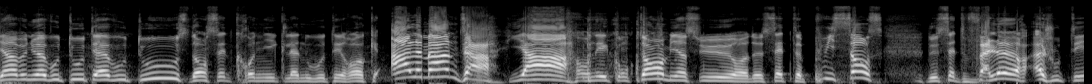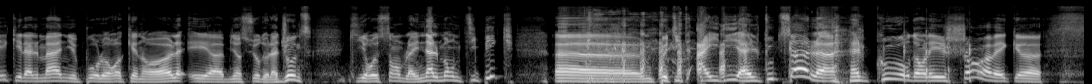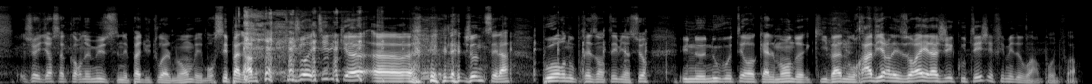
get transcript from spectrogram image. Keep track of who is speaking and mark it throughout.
Speaker 1: Bienvenue à vous toutes et à vous tous dans cette chronique La Nouveauté Rock allemande. Ya, on est content bien sûr de cette puissance, de cette valeur ajoutée qu'est l'Allemagne pour le rock and roll et euh, bien sûr de la Jones qui ressemble à une Allemande typique, Euh, une petite Heidi à elle toute seule. Elle court dans les champs avec. euh, je vais dire sa cornemuse, ce n'est pas du tout allemand, mais bon, c'est pas grave. Toujours est-il que euh, la Jones est là pour nous présenter, bien sûr, une nouveauté rock allemande qui va nous ravir les oreilles. Et là, j'ai écouté, j'ai fait mes devoirs pour une fois.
